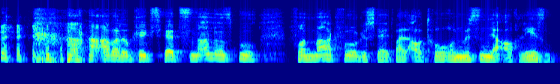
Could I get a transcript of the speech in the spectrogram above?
Aber du kriegst jetzt ein anderes Buch von Marc vorgestellt, weil Autoren müssen ja auch lesen.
